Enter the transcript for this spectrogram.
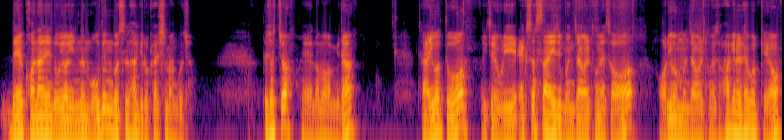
내 권한에 놓여 있는 모든 것을 하기로 결심한 거죠. 되셨죠? 예, 넘어갑니다. 자, 이것도 이제 우리 엑서사이즈 문장을 통해서 어려운 문장을 통해서 확인을 해 볼게요.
